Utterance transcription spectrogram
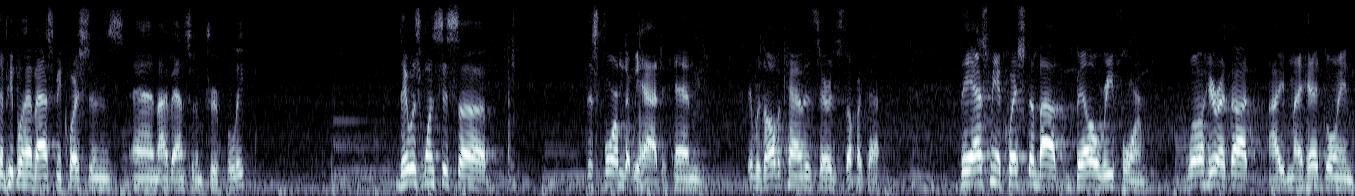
Some people have asked me questions and I've answered them truthfully. There was once this uh, this forum that we had, and it was all the candidates there and stuff like that. They asked me a question about bell reform. Well, here I thought I my head going,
